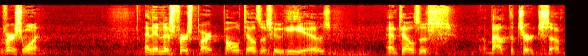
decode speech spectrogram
verse 1. And in this first part, Paul tells us who he is and tells us about the church some.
